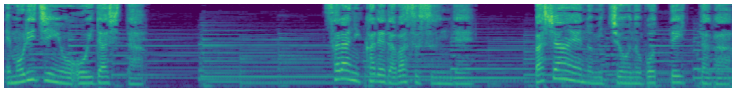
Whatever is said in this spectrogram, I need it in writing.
エモリ人を追い出した。さらに彼らは進んで、バシャンへの道を登っていったが、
